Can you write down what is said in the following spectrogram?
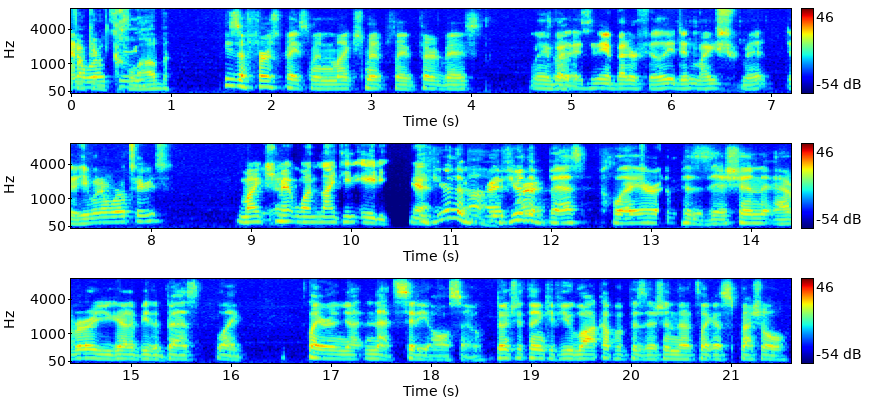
and a World Series? club. He's a first baseman. Mike Schmidt played third base. Wait, but isn't he a better Philly? Didn't Mike Schmidt? Did he win a World Series? Mike Schmidt won 1980. Yeah. If you're the Oh, if you're the best player at a position ever, you got to be the best like player in that in that city. Also, don't you think? If you lock up a position, that's like a special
